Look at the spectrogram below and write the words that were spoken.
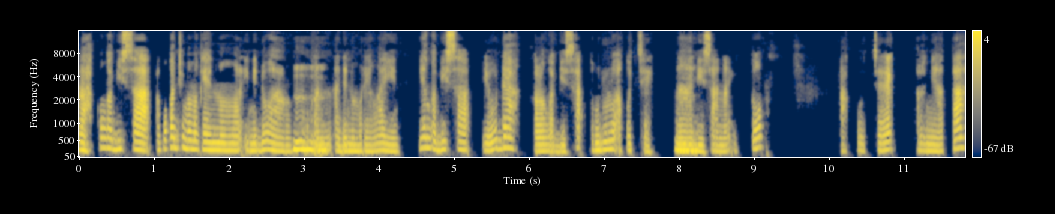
Lah, kok nggak bisa? Aku kan cuma pakai nomor ini doang, mm-hmm. bukan ada nomor yang lain. Ya nggak bisa. Ya udah, kalau nggak bisa, tunggu dulu aku cek Nah, hmm. di sana itu aku cek ternyata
